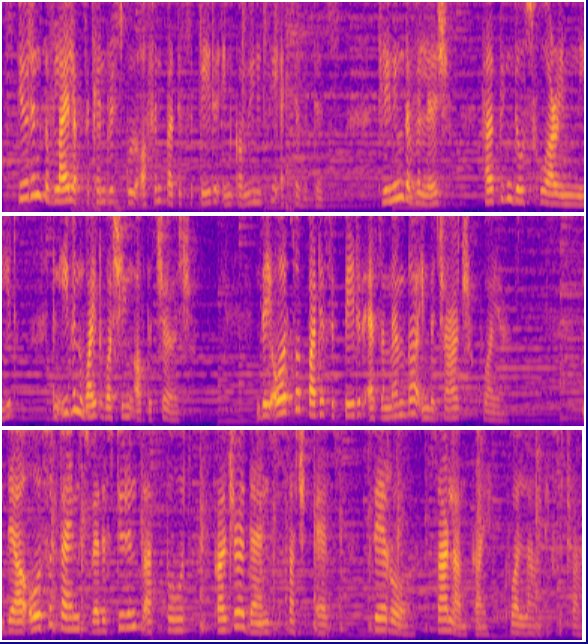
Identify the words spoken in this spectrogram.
Students of Lailak Secondary School often participated in community activities, cleaning the village, helping those who are in need, and even whitewashing of the church. They also participated as a member in the church choir. There are also times where the students are taught cultural dance such as Cheraw, Sarlamkai, Khuallam, etc.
